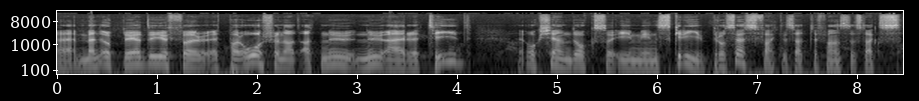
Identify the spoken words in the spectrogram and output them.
Eh, men upplevde ju för ett par år sedan att, att nu, nu är det tid. Eh, och kände också i min skrivprocess faktiskt att det fanns en slags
